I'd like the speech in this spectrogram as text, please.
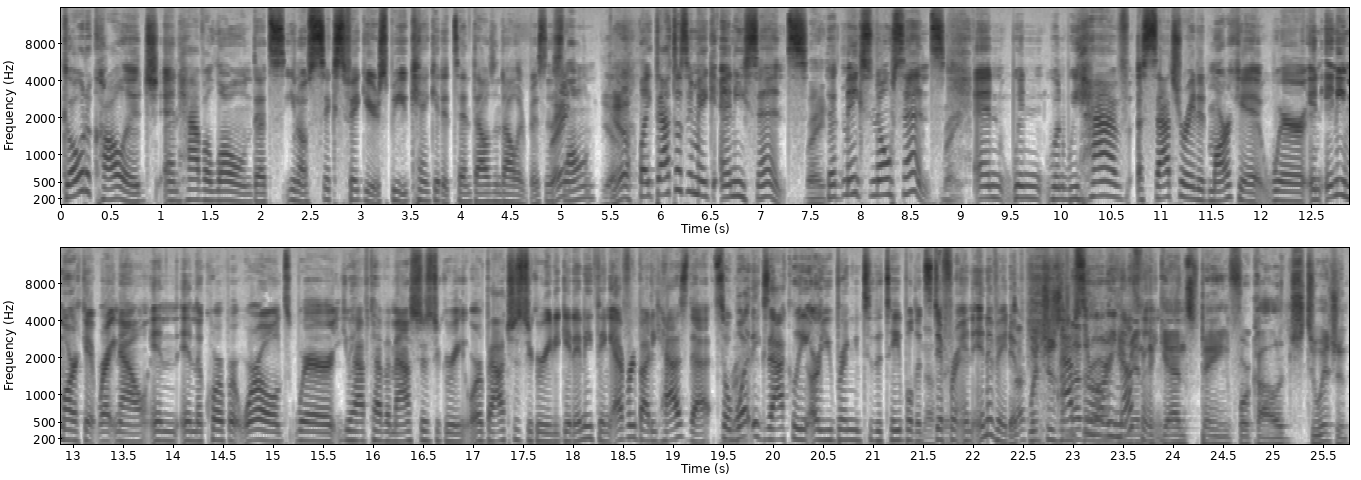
go to college and have a loan that's, you know, six figures, but you can't get a ten thousand dollar business Right. loan. yeah, Like that doesn't make any sense. Right. That makes no sense. Right. And when when we have a saturated market where in any market right now in in the corporate world where you have to have a master's degree or a bachelor's degree to get anything, everybody has that. So what exactly are you bringing to the table that's different and innovative? which is another Absolutely argument nothing. against paying for college tuition,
